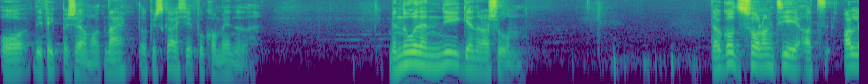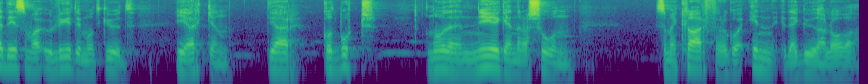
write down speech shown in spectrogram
Og de fikk beskjed om at nei, dere skal ikke få komme inn i det. Men nå er det en ny generasjon. Det har gått så lang tid at alle de som var ulydige mot Gud i ørkenen, de har gått bort. Og nå er det en ny generasjon som er klar for å gå inn i det Gud har lova.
